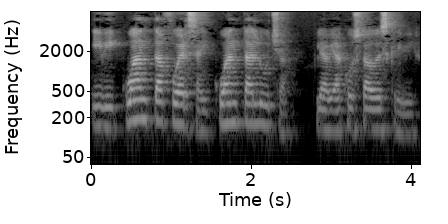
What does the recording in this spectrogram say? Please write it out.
y vi cuánta fuerza y cuánta lucha le había costado escribir.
